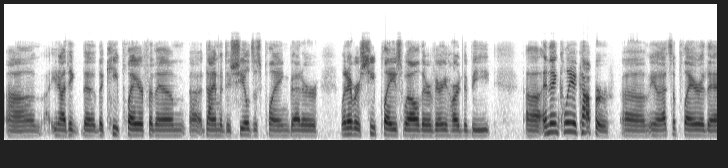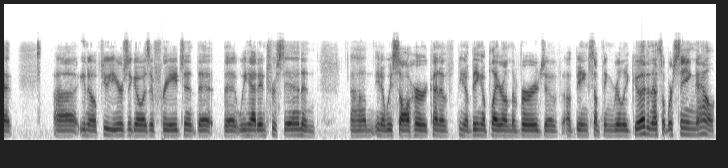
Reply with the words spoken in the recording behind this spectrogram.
Um, you know, I think the the key player for them, uh, Diamond DeShields, is playing better. Whenever she plays well, they're very hard to beat. Uh, and then Kahleah Copper, um, you know, that's a player that, uh, you know, a few years ago as a free agent that that we had interest in, and um, you know, we saw her kind of, you know, being a player on the verge of, of being something really good, and that's what we're seeing now.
